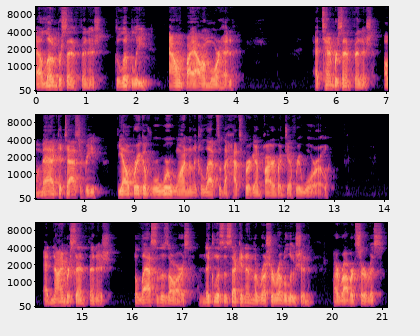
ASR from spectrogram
At 11% finish, Gallipoli, by Alan Moorehead. At 10% finish, A Mad Catastrophe, The Outbreak of World War I and the Collapse of the Habsburg Empire by Geoffrey Wawro. At 9% finish, The Last of the Tsars, Nicholas II and the Russia Revolution by Robert Service.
